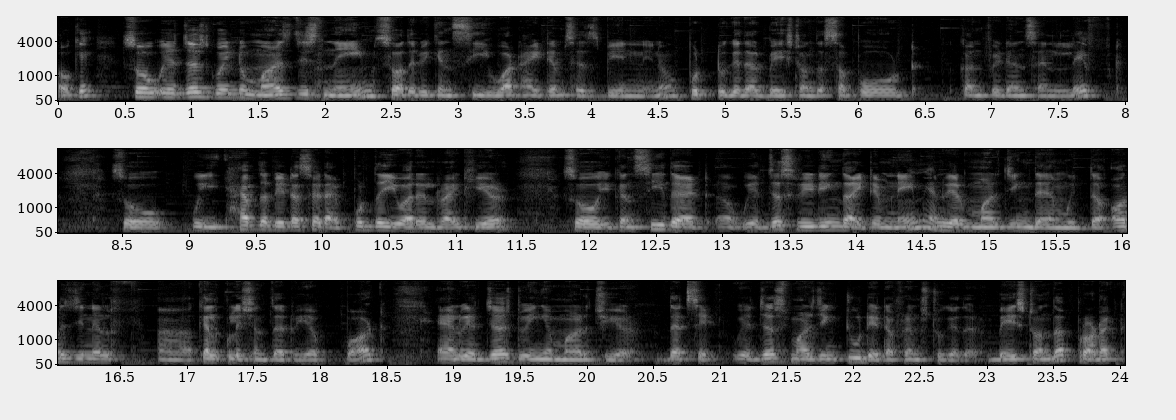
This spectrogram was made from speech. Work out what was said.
Okay? So we're just going to merge this name so that we can see what items has been you know put together based on the support confidence and lift. So we have the data set. I put the url right here. So you can see that uh, we are just reading the item name and we are merging them with the original uh, calculations that we have bought and we are just doing a merge here. That's it. We are just merging two data frames together based on the product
